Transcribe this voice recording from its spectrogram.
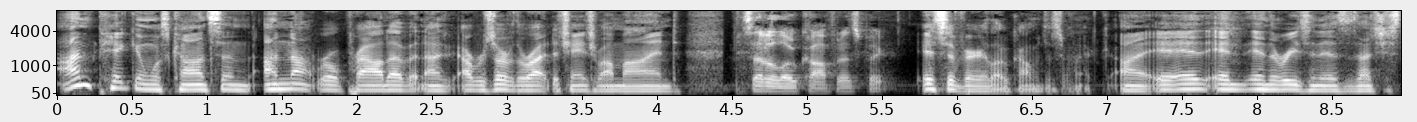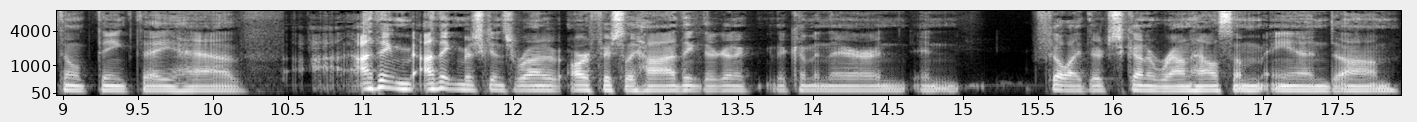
I'm picking Wisconsin. I'm not real proud of it. And I, I reserve the right to change my mind. Is that a low confidence pick? It's a very low confidence pick, uh, and, and and the reason is, is I just don't think they have. I think I think Michigan's run artificially high. I think they're going to they come in there and and feel like they're just going to roundhouse them. And um,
